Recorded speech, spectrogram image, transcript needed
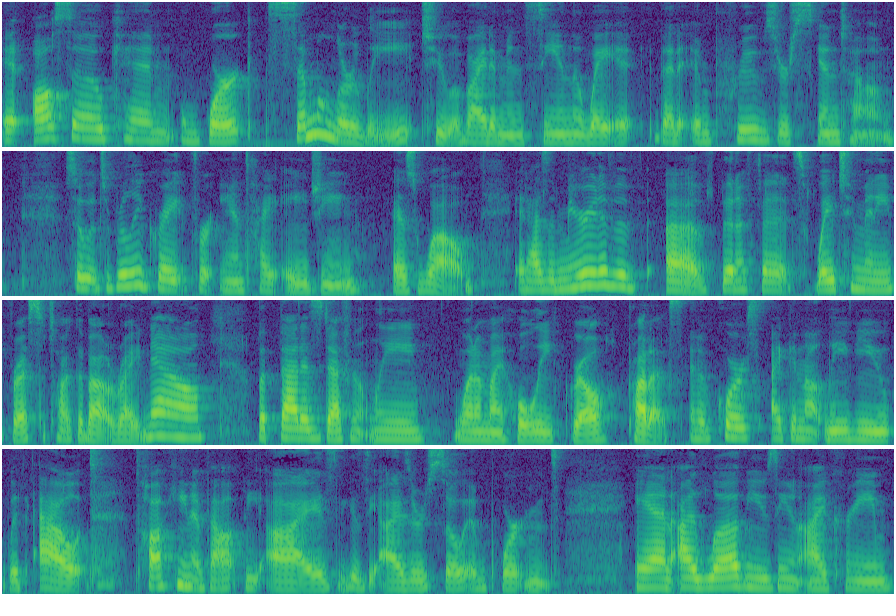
It also can work similarly to a vitamin C in the way it, that it improves your skin tone. So it's really great for anti aging as well. It has a myriad of, of benefits, way too many for us to talk about right now, but that is definitely one of my holy grail products. And of course, I cannot leave you without talking about the eyes because the eyes are so important and I love using an eye cream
